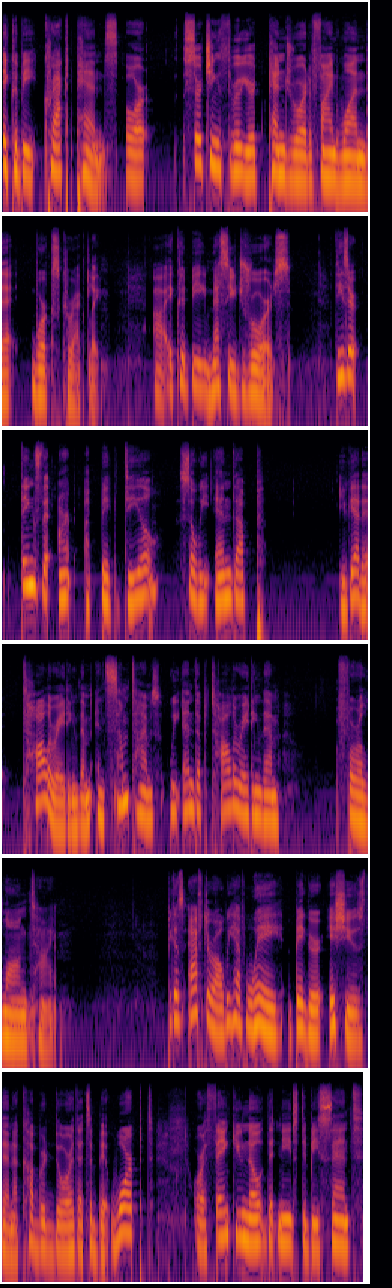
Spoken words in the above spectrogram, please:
It could be cracked pens or searching through your pen drawer to find one that works correctly. Uh, it could be messy drawers. These are things that aren't a big deal, so we end up, you get it, tolerating them. And sometimes we end up tolerating them for a long time. Because after all, we have way bigger issues than a cupboard door that's a bit warped, or a thank you note that needs to be sent,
